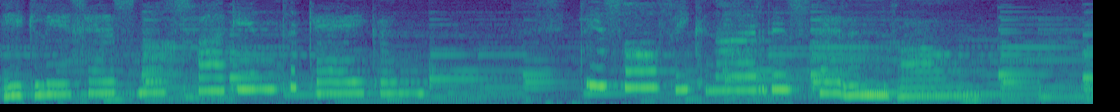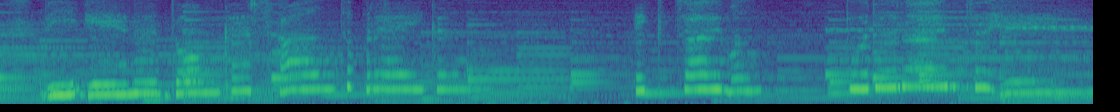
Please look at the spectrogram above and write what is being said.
Ik lig er s'nachts vaak in te kijken. Het is of ik naar de sterren val. Die in het donker tuimel door de ruimte heen.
